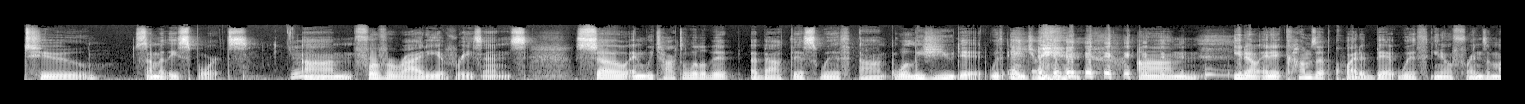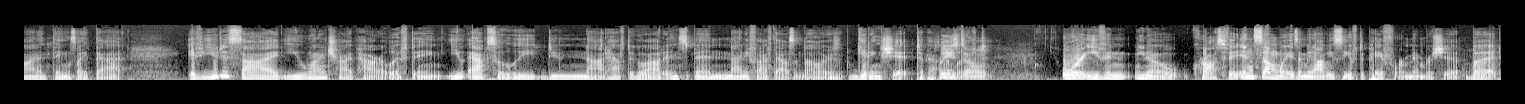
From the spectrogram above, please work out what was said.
to some of these sports um, for a variety of reasons. So, and we talked a little bit about this with, um, well, at least you did with Adrian. um, you know, and it comes up quite a bit with, you know, friends of mine and things like that. If you decide you want to try powerlifting, you absolutely do not have to go out and spend $95,000 getting shit to powerlift Please don't. or even you know CrossFit. In some ways, I mean, obviously you have to pay for a membership, but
